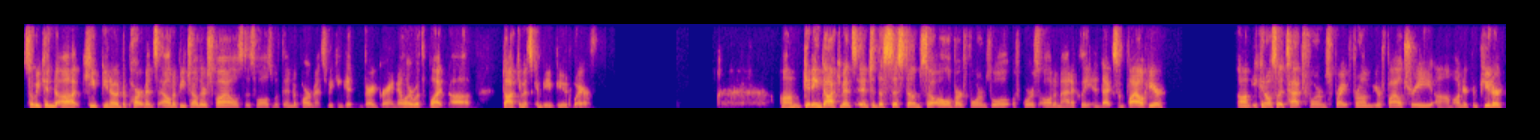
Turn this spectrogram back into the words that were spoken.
So we can uh, keep, you know, departments out of each other's files as well as within departments. We can get very granular with what uh, documents can be viewed where. Um, getting documents into the system. So all of our forms will, of course, automatically index and file here. Um, you can also attach forms right from your file tree um, on your computer.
